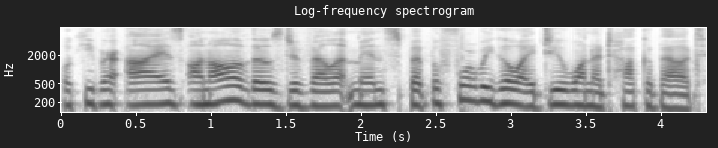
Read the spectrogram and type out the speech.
We'll keep our eyes on all of those developments. But before we go, I do want to talk about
